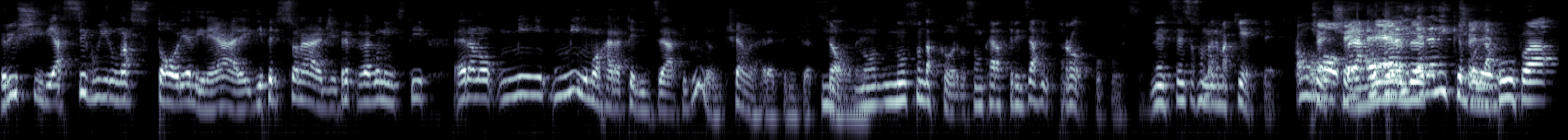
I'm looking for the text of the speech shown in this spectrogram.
riuscivi a seguire una storia lineare di personaggi, tre protagonisti erano mini- minimo caratterizzati, qui non c'è una No, caratterizzazione. non, non sono d'accordo, sono caratterizzati troppo forse. Nel senso sono Ma- delle macchiette. Oh, Cioè, c'è era- era nerd, lì- era lì che c'è la pupa,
